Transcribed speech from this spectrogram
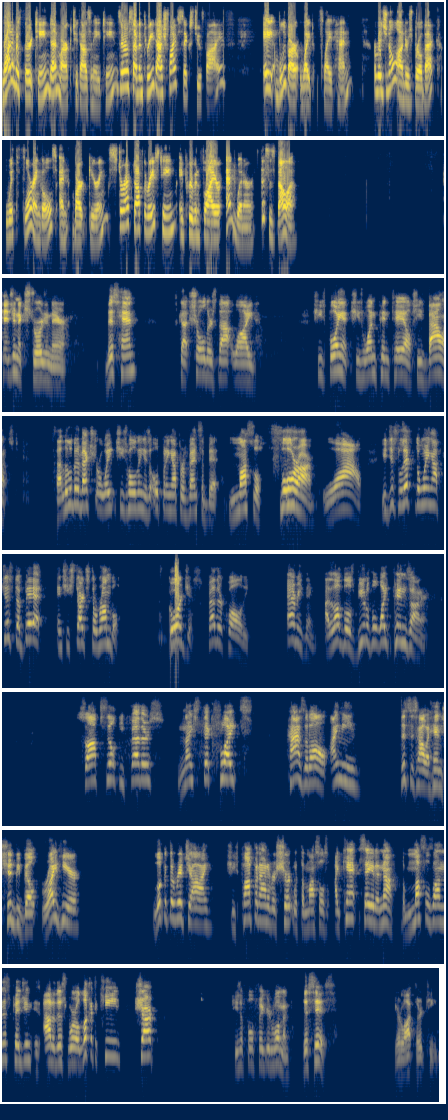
Law number 13, Denmark 2018 073 5625. A blue bar white flight hen. Original Anders Brobech with Flor Engels and Bart Geerinckx. Direct off the race team, a proven flyer and winner. This is Bella. Pigeon extraordinaire. This hen has got shoulders that wide. She's buoyant. She's one pin tail. She's balanced. That little bit of extra weight she's holding is opening up her vents a bit. Muscle, forearm. Wow. You just lift the wing up just a bit and she starts to rumble. Gorgeous. Feather quality. Everything. I love those beautiful white pins on her. Soft, silky feathers. Nice, thick flights. Has it all. I mean, this is how a hen should be built right here. Look at the rich eye. She's popping out of her shirt with the muscles. I can't say it enough. The muscles on this pigeon is out of this world. Look at the keen, sharp. She's a full figured woman. This is your lot 13.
